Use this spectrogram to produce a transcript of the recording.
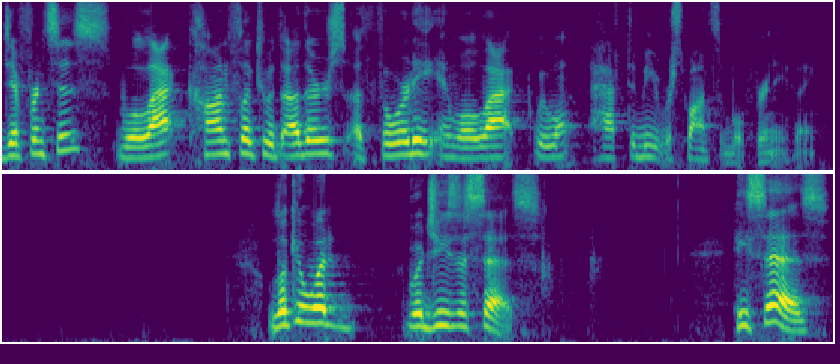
differences, we'll lack conflict with others, authority, and we'll lack we won't have to be responsible for anything. Look at what, what Jesus says. He says,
